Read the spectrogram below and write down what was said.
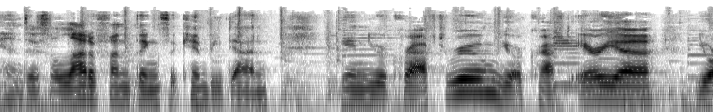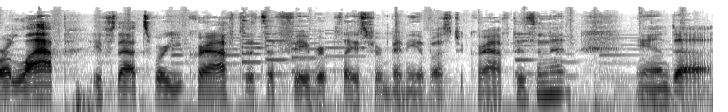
And there's a lot of fun things that can be done in your craft room, your craft area, your lap, if that's where you craft. It's a favorite place for many of us to craft, isn't it? And uh,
